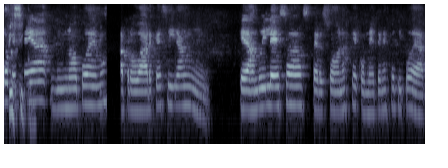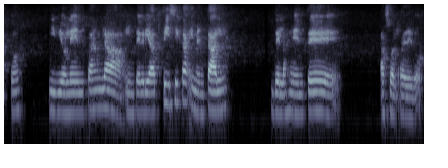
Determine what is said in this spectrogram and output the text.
lo que sea, no podemos aprobar que sigan quedando ilesas personas que cometen este tipo de actos y violentan la integridad física y mental de la gente a su alrededor.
